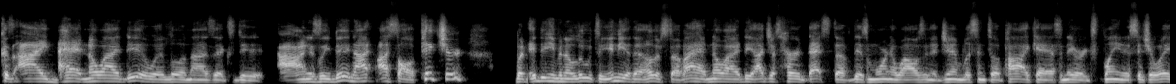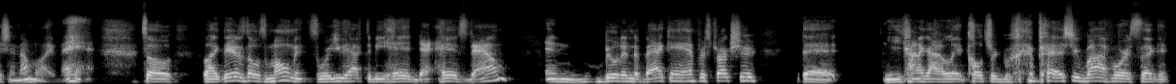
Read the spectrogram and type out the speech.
because I had no idea what Lil Nas X did. I honestly didn't. I, I saw a picture but it didn't even allude to any of the other stuff. I had no idea. I just heard that stuff this morning while I was in the gym listening to a podcast and they were explaining the situation. I'm like, man. So like there's those moments where you have to be head heads down and building the back end infrastructure that you kind of got to let culture pass you by for a second.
